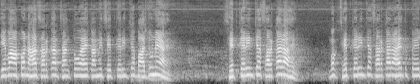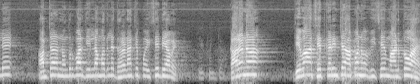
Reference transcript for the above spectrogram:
जेव्हा आपण हा सरकार सांगतो आहे का आम्ही शेतकरीच्या बाजूने आहे शेतकरींच्या सरकार आहे मग शेतकरींच्या सरकार आहे तर पहिले आमच्या नंदुरबार जिल्ह्यामधले धरणाचे पैसे द्यावे. कारण जेव्हा शेतकरींचे आपण विषय मांडतो आहे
